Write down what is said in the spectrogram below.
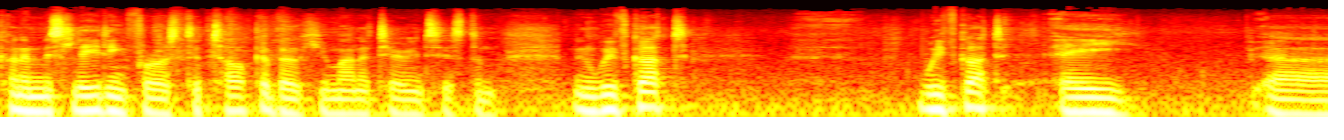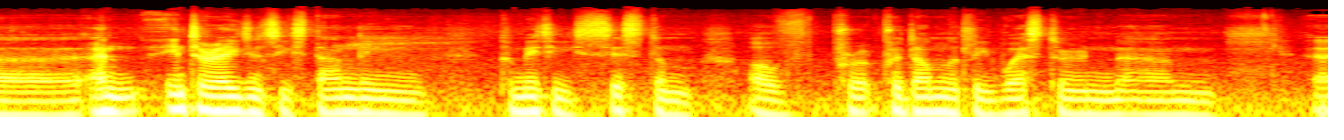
kind of misleading for us to talk about humanitarian system. I mean, we've got we've got a uh, an interagency standing committee system of pr- predominantly Western um, uh,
